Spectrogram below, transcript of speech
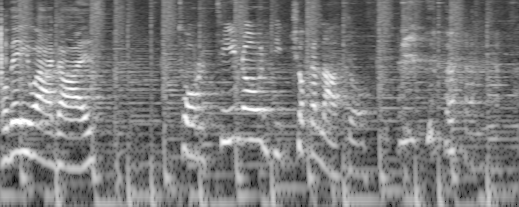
Well, there you are, guys. Tortino di cioccolato.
